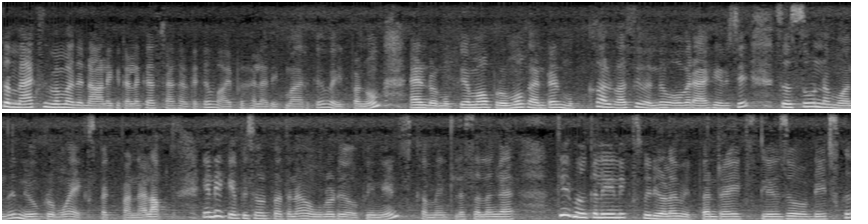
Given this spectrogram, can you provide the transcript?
ஸோ மேக்ஸிமம் அது நாளைக்கு டெலிகாஸ்ட் ஆகிறதுக்கு வாய்ப்புகள் அதிகமாக இருக்குது வெயிட் பண்ணுவோம். அண்ட் முக்கியமாக ப்ரோமோ கண்டென்ட் முக்கால்வாசி வந்து ஓவர் ஆகிடுச்சு ஸோ சூன் நம்ம வந்து நியூ ப்ரோமோ எக்ஸ்பெக்ட் பண்ணலாம். இன்றைக்கி எபிசோட் பார்த்தோன்னா உங்களுடைய ஒப்பீனியன்ஸ் கமெண்ட்டில் சொல்லுங்கள் ஓகே மக்களே நெக்ஸ்ட் வீடியோவில் மீட் பண்ணுறேன் எக்ஸ்க்ளூசிவ் அப்டேட்ஸ்க்கு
